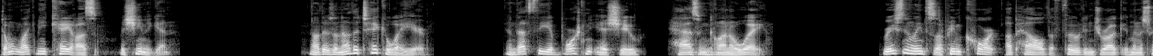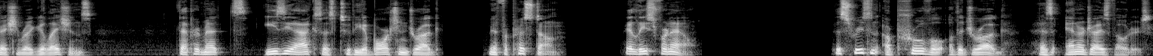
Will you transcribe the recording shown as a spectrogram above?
don't like me chaos machine again. Now there's another takeaway here, and that's the abortion issue hasn't gone away. Recently, the Supreme Court upheld the Food and Drug Administration regulations that permits easy access to the abortion drug mifepristone, at least for now. This recent approval of the drug has energized voters.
